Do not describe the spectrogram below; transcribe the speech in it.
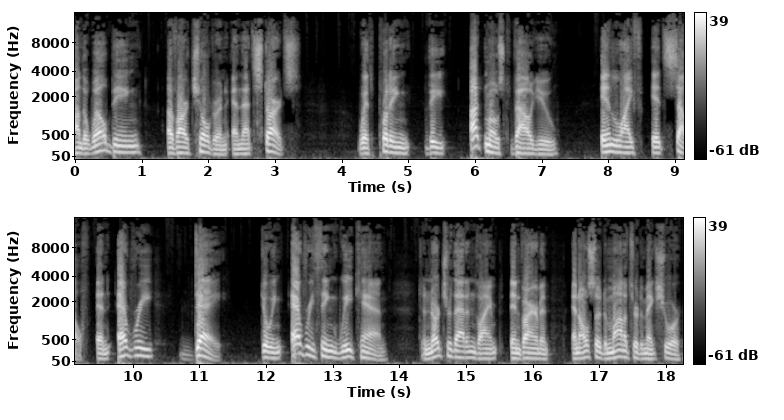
on the well being of our children, and that starts with putting the utmost value in life itself and every day doing everything we can to nurture that envi- environment and also to monitor to make sure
